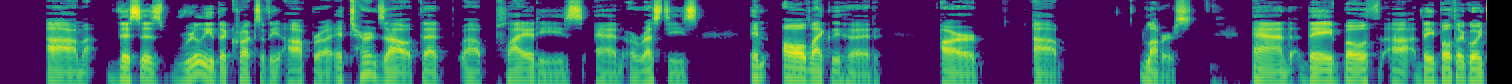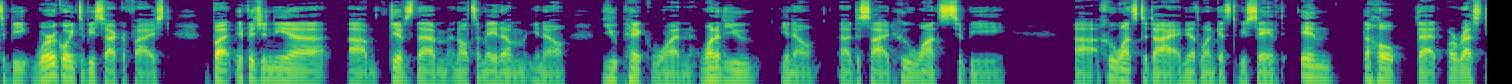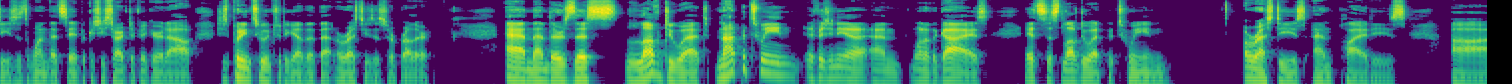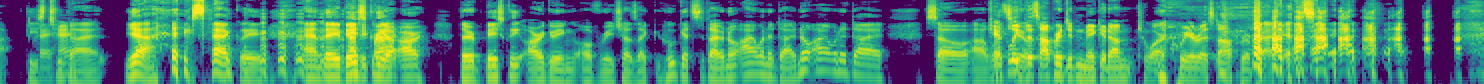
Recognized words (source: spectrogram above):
um, this is really the crux of the opera. It turns out that uh, Pleiades and Orestes, in all likelihood, are uh, lovers, and they both uh, they both are going to be were going to be sacrificed. But Iphigenia um, gives them an ultimatum. You know, you pick one. One of you, you know, uh, decide who wants to be, uh, who wants to die, and the other one gets to be saved in the hope that Orestes is the one that's saved because she started to figure it out. She's putting two and two together that Orestes is her brother. And then there's this love duet, not between Iphigenia and one of the guys. It's this love duet between Orestes and Pleiades. Uh, these Hey, two hey. guys, yeah, exactly. and they basically are they're basically arguing over each other, like who gets to die? No, I want to die. No, I want to die. So uh, Can't believe this opera didn't make it onto our queerest opera brackets.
